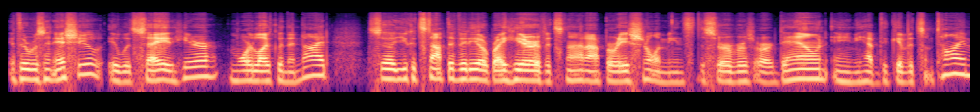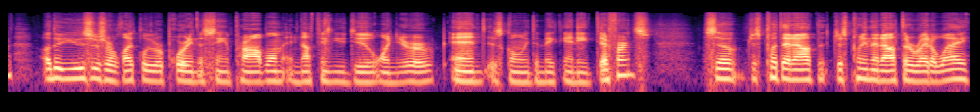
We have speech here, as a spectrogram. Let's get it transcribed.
If there was an issue, it would say it here, more likely than not. So you could stop the video right here. If it's not operational, it means the servers are down and you have to give it some time. Other users are likely reporting the same problem and nothing you do on your end is going to make any difference. So just put that out, just putting that out there right away.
